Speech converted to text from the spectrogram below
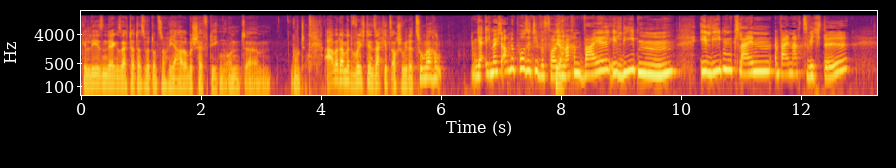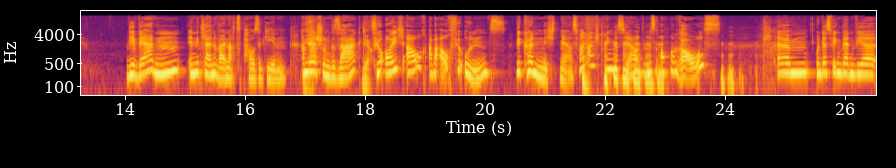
gelesen, der gesagt hat, das wird uns noch Jahre beschäftigen. Und ähm, gut. Aber damit würde ich den Sack jetzt auch schon wieder zumachen. Ja, ich möchte auch eine positive Folge Ja. machen, weil ihr lieben, ihr lieben kleinen Weihnachtswichtel, wir werden in eine kleine Weihnachtspause gehen. Haben wir ja schon gesagt. Ja. Für euch auch, aber auch für uns. Wir können nicht mehr. Es war ein anstrengendes Jahr und wir müssen auch mal raus. Ähm, und deswegen werden wir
